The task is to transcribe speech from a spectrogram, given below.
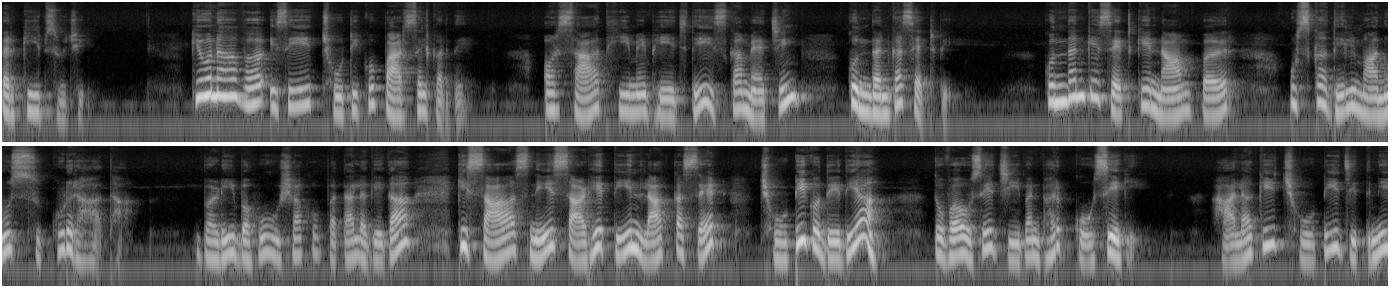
तरकीब सूझी। क्यों ना वह इसे छोटी को पार्सल कर दे और साथ ही में भेज दे इसका मैचिंग कुंदन का सेट भी। कुंदन के सेट के नाम पर उसका दिल मानो सुकुड़ रहा था। बड़ी बहू उषा को पता लगेगा कि सास ने साढ़े तीन लाख का सेट छोटी को दे दिया तो वह उसे जीवन भर कोसेगी। हालाँकि छोटी जितनी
